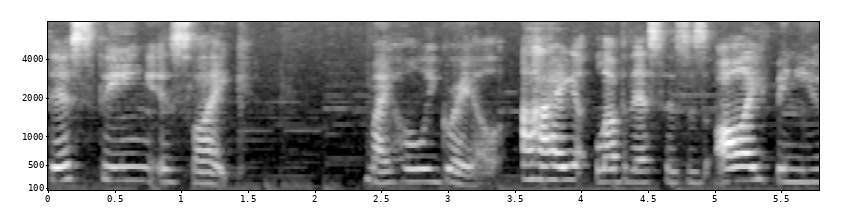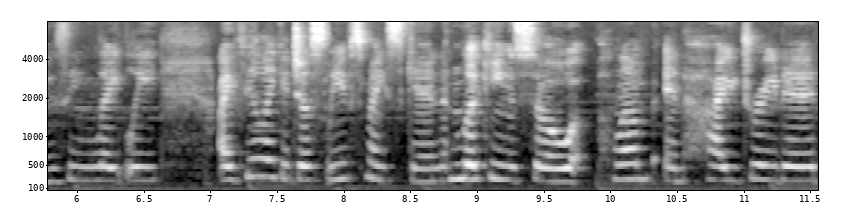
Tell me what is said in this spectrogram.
This thing is like my holy grail. I love this. This is all I've been using lately. I feel like it just leaves my skin looking so plump and hydrated.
